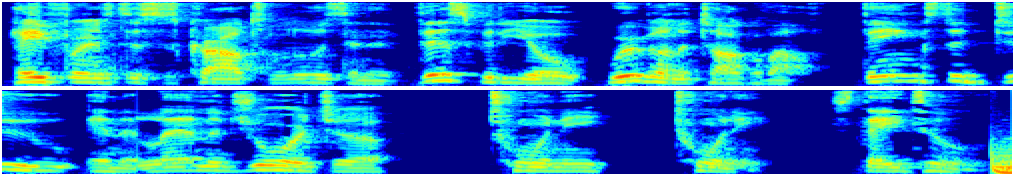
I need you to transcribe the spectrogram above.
Hey friends, this is Carlton Lewis, and in this video, we're going to talk about things to do in Atlanta, Georgia 2020. Stay tuned.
